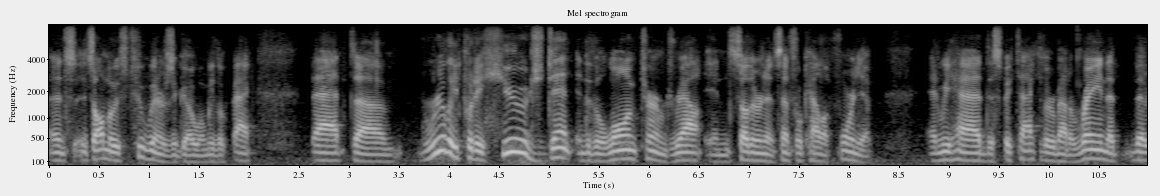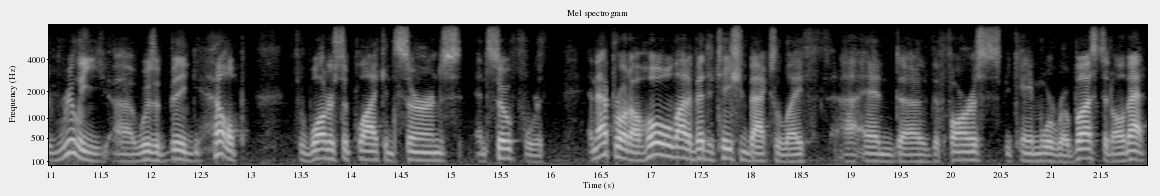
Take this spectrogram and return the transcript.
and it's, it's almost two winters ago when we look back, that uh, really put a huge dent into the long-term drought in southern and central California. And we had the spectacular amount of rain that that really uh, was a big help to water supply concerns and so forth. And that brought a whole lot of vegetation back to life, uh, and uh, the forests became more robust and all that.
